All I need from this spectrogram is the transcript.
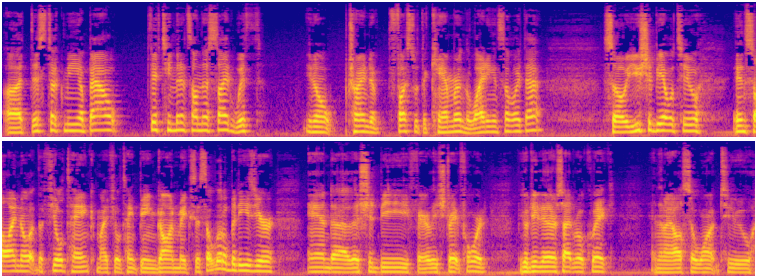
Uh, this took me about 15 minutes on this side with, you know, trying to fuss with the camera and the lighting and stuff like that. So you should be able to install. I know that the fuel tank, my fuel tank being gone, makes this a little bit easier. And uh, this should be fairly straightforward. We go do the other side real quick. And then I also want to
